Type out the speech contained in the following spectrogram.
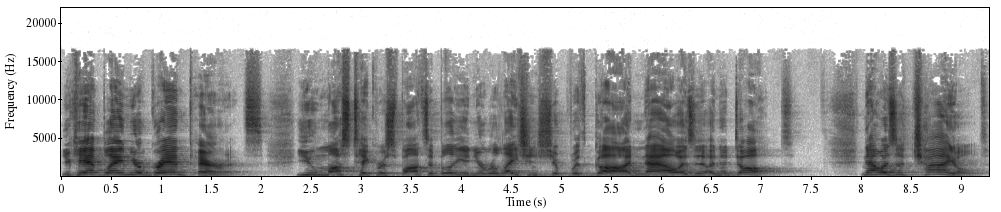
You can't blame your grandparents. You must take responsibility in your relationship with God now as an adult. Now, as a child,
